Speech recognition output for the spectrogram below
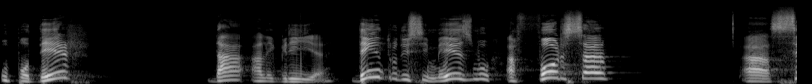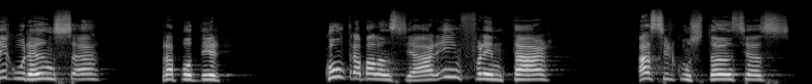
o poder da alegria, dentro de si mesmo a força, a segurança para poder contrabalancear, enfrentar as circunstâncias,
